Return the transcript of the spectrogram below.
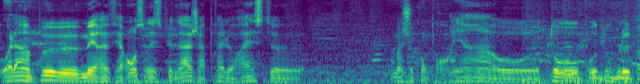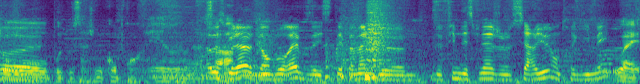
Voilà un peu euh, mes références en espionnage. Après, le reste, euh, moi je comprends rien au taupe, au double taupe, au tout ça, je ne comprends rien. à Ah, ça. parce que là, dans vos rêves, vous avez cité pas mal de, de films d'espionnage sérieux, entre guillemets. Ouais.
